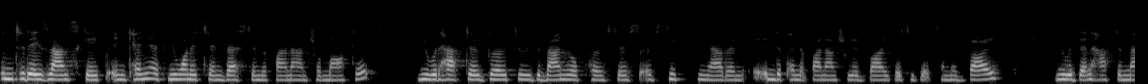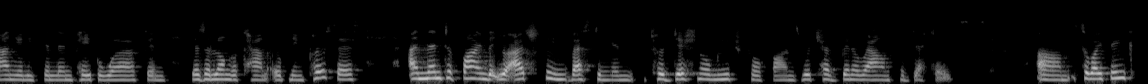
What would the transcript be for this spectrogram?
in today's landscape in Kenya, if you wanted to invest in the financial markets, you would have to go through the manual process of seeking out an independent financial advisor to get some advice. You would then have to manually fill in paperwork, and there's a long account opening process. And then to find that you're actually investing in traditional mutual funds, which have been around for decades. Um, so I think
